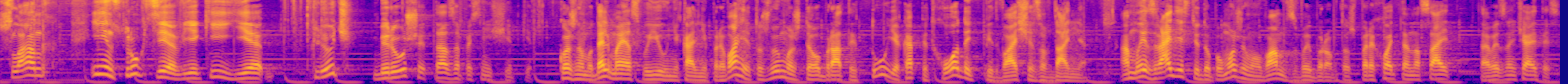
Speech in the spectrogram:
шланг і інструкція, в якій є ключ, бірюші та запасні щітки. Кожна модель має свої унікальні переваги, тож ви можете обрати ту, яка підходить під ваші завдання. А ми з радістю допоможемо вам з вибором. Тож переходьте на сайт та визначайтесь.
